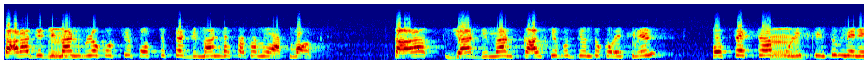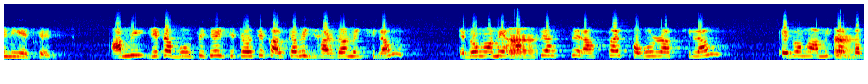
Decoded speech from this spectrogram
তারা যে ডিমান্ডগুলো করছে প্রত্যেকটা ডিমান্ডের সাথে আমি একমত। তারা যা ডিমান্ড কালকে পর্যন্ত করেছিলেন প্রত্যেকটা পুলিশ কিন্তু মেনে নিয়েছেন। আমি যেটা বলতে চাই সেটা হচ্ছে কালকে আমি ঝাড়গ্রামে ছিলাম এবং আমি হ্যাঁ। আস্তে আস্তে রাস্তায় খবর রাখছিলাম এবং আমি তার হ্যাঁ।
